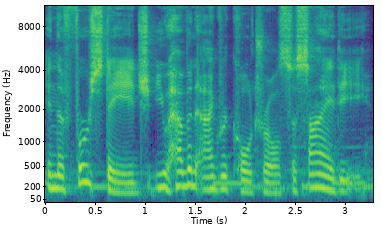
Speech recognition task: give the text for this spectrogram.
In the first stage, you have an agricultural society.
